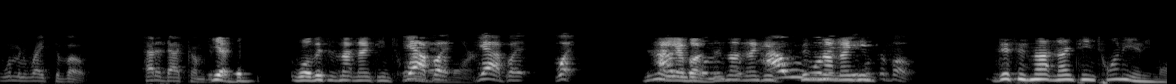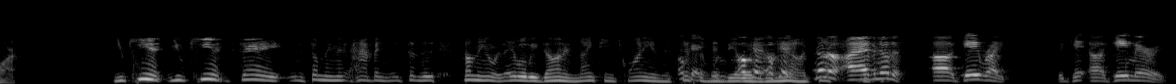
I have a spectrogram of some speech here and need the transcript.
woman right to vote. How did that come to? Yeah, but well, this is not 1920 yeah, but anymore. yeah, but what? This is not, How yeah, is but this is not 19. How are This is not 19. able to vote? This is not 1920 anymore. You can't you can't say something that happened something something that was able to be done in 1920 in the system Okay, then, would be able okay, to be okay. done now. No, no, I have another. Uh, gay rights, gay, uh, gay marriage.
